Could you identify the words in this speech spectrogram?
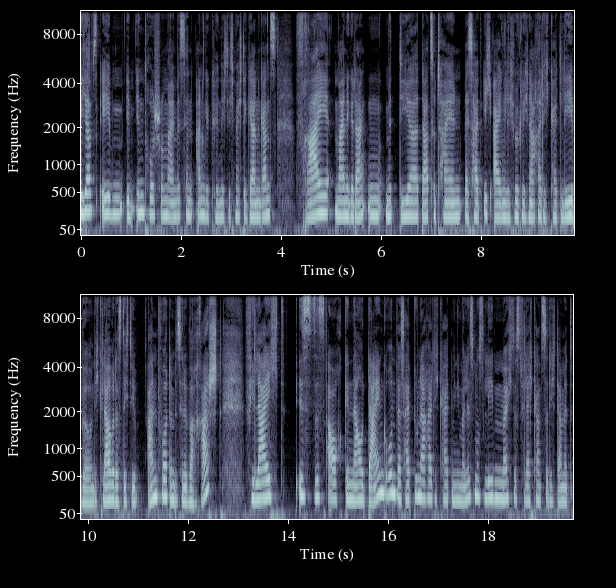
Ich habe es eben im Intro schon mal ein bisschen angekündigt. Ich möchte gern ganz frei meine Gedanken mit dir dazu teilen, weshalb ich eigentlich wirklich Nachhaltigkeit lebe. Und ich glaube, dass dich die Antwort ein bisschen überrascht. Vielleicht ist es auch genau dein Grund, weshalb du Nachhaltigkeit, Minimalismus leben möchtest? Vielleicht kannst du dich damit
